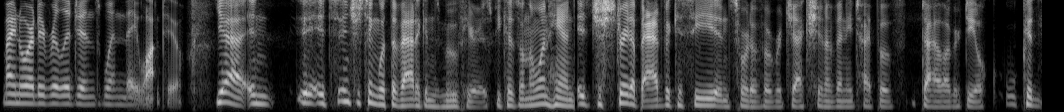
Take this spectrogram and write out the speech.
minority religions when they want to. Yeah, and it's interesting what the Vatican's move here is because on the one hand, it's just straight up advocacy and sort of a rejection of any type of dialogue or deal could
